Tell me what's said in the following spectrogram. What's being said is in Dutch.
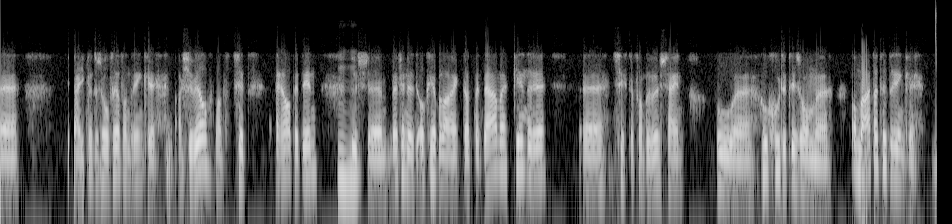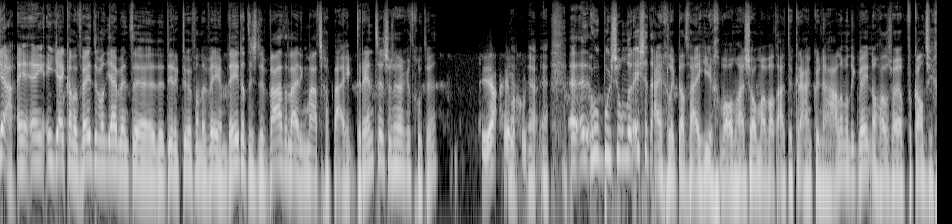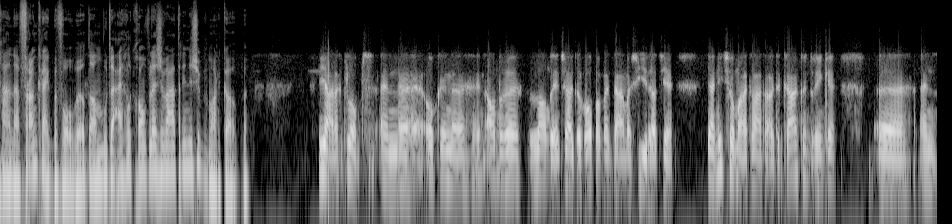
ja, je kunt er zoveel van drinken als je wil, want het zit er altijd in. Mm -hmm. Dus wij vinden het ook heel belangrijk dat met name kinderen zich ervan bewust zijn hoe, hoe goed het is om om water te drinken. Ja, en, en, en, jij kan het weten, want jij bent uh, de directeur van de WMD. Dat is de waterleidingmaatschappij Drenthe, zo zeg ik het goed, hè? Ja, helemaal ja, goed. Ja, ja. Uh, hoe bijzonder is het eigenlijk dat wij hier gewoon maar zomaar wat uit de kraan kunnen halen? Want ik weet nog, als wij op vakantie gaan naar Frankrijk bijvoorbeeld, dan moeten we eigenlijk gewoon flessen water in de supermarkt kopen. Ja, dat klopt. En uh, ook in, in andere landen in Zuid-Europa met name zie je dat je ja, niet zomaar het water uit de kraan kunt drinken. Uh, en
